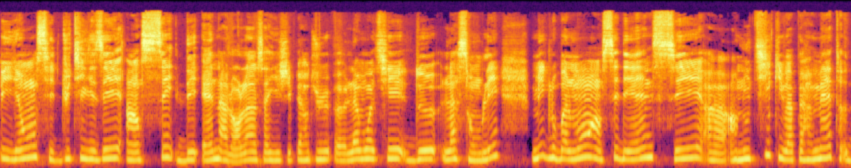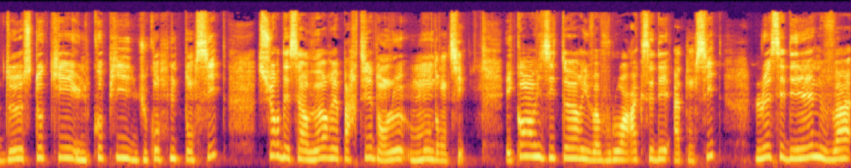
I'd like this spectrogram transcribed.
payant, c'est d'utiliser un CDN. Alors là, ça y est, j'ai perdu euh, la moitié de l'assemblée. Mais globalement, un CDN, c'est euh, un outil qui va permettre de stocker une copie du contenu de ton site sur des serveurs répartis dans le monde entier. Et quand un visiteur va vouloir accéder à ton site, le CDN va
